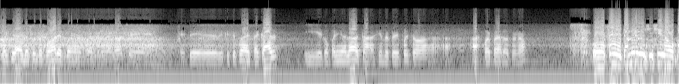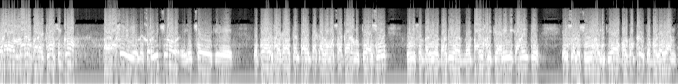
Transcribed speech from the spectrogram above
cualquiera de los otros jugadores puede, puede tener una noche este, de que se pueda destacar y el compañero al lado está siempre predispuesto a- a jugar para el otro, ¿no? Eh, Fede, también hubiese sido por ahora malo para el clásico, para la serie, mejor dicho, el hecho de que después de haber sacado tanta ventaja como sacaron ustedes ayer, hubiesen perdido el partido. Me parece que anímicamente eso los hubiese liquidado por completo, porque habían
